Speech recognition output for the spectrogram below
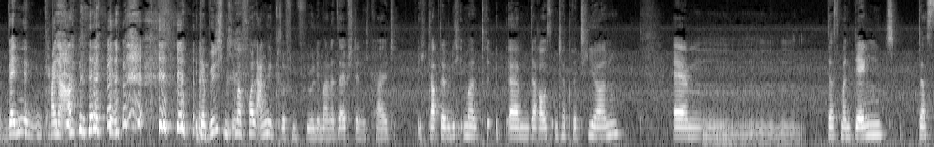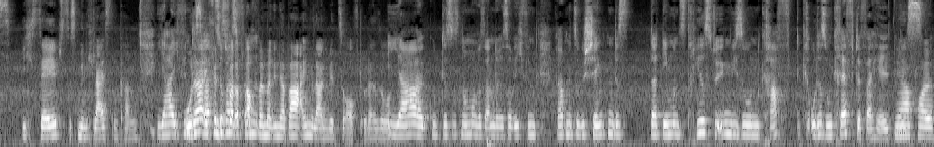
wenn, keine Ahnung, da würde ich mich immer voll angegriffen fühlen in meiner Selbstständigkeit ich glaube, da würde ich immer ähm, daraus interpretieren, ähm, dass man denkt, dass ich selbst es mir nicht leisten kann. Ja, ich finde Oder? Das ich finde es voll oft auch, wenn man in der Bar eingeladen wird, so oft oder so. Ja, gut, das ist nochmal was anderes, aber ich finde, gerade mit so Geschenken, das, da demonstrierst du irgendwie so ein Kraft- oder so ein Kräfteverhältnis. Ja, voll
